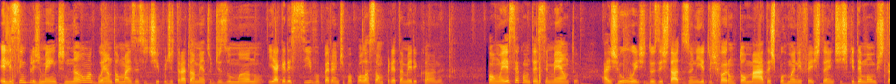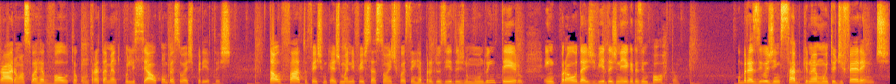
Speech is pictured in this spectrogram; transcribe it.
Eles simplesmente não aguentam mais esse tipo de tratamento desumano e agressivo perante a população preta americana. Com esse acontecimento, as ruas dos Estados Unidos foram tomadas por manifestantes que demonstraram a sua revolta com o tratamento policial com pessoas pretas. Tal fato fez com que as manifestações fossem reproduzidas no mundo inteiro em prol das vidas negras importam. No Brasil, a gente sabe que não é muito diferente.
